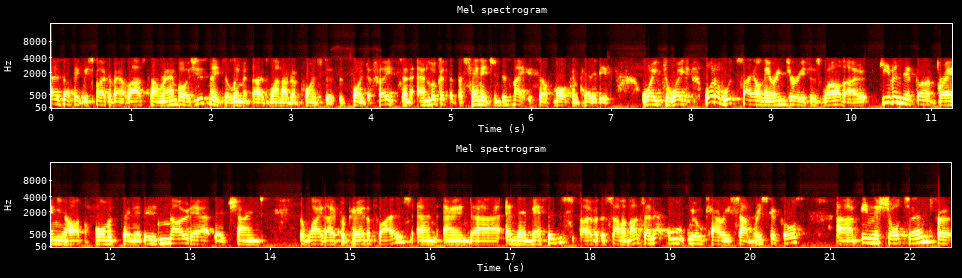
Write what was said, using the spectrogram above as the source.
as I think we spoke about last time around, boys, you just need to limit those 100 points to point defeats and, and look at the percentage and just make yourself more competitive week to week. What I would say on their injuries as well, though, given they've got a brand new high performance team, there's no doubt they've changed the way they prepare the players and and uh, and their methods over the summer months, and that will, will carry some risk, of course. Um, in the short term for,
